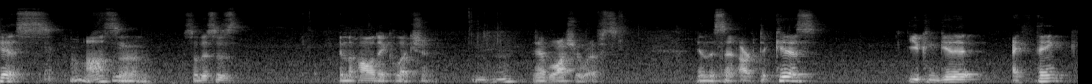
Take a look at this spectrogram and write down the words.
Kiss. Oh, awesome. So this is in the holiday collection. Mm-hmm. They have washer whiffs. In the scent Arctic Kiss, you can get it, I think,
